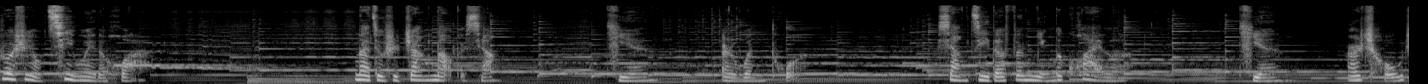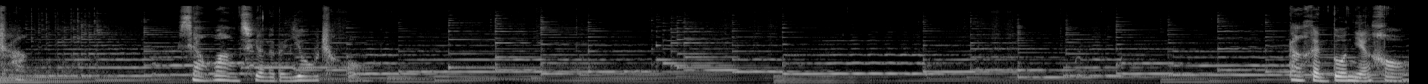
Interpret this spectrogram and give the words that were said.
若是有气味的话，那就是樟脑的香，甜而稳妥，像记得分明的快乐，甜而惆怅，像忘却了的忧愁。当很多年后，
